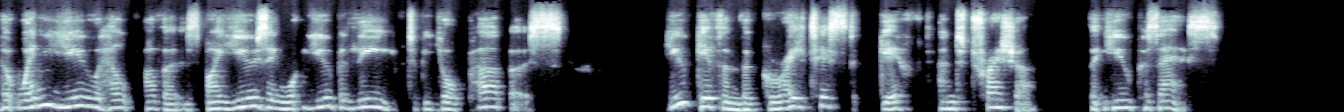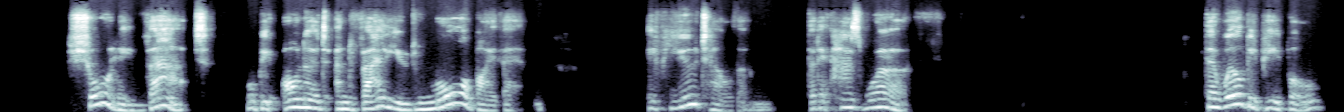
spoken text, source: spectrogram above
that when you help others by using what you believe to be your purpose, you give them the greatest gift and treasure that you possess. Surely that will be honored and valued more by them if you tell them that it has worth. There will be people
